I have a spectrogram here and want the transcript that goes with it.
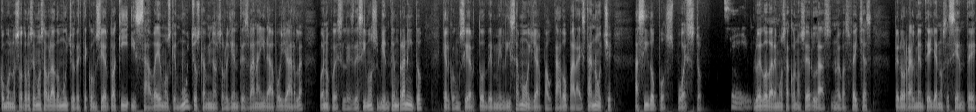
como nosotros hemos hablado mucho de este concierto aquí y sabemos que muchos Camino al Sol oyentes van a ir a apoyarla, bueno, pues les decimos bien tempranito que el concierto de Melissa Moya, pautado para esta noche, ha sido pospuesto. Sí. Luego daremos a conocer las nuevas fechas, pero realmente ella no se siente,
